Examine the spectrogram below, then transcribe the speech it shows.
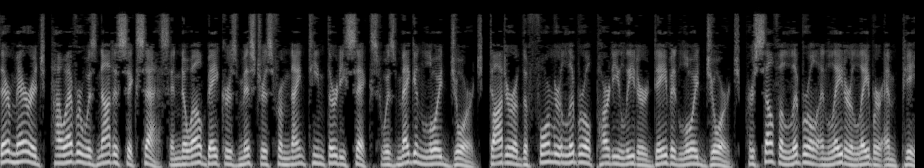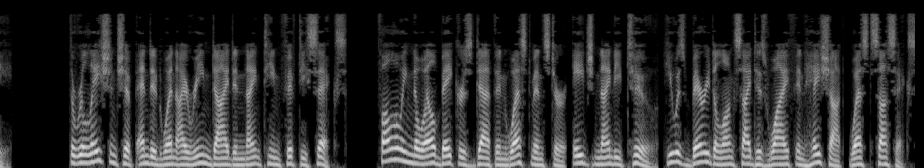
Their marriage, however was not a success and Noel Baker's mistress from 1936 was Megan Lloyd George, daughter of the former Liberal Party leader David Lloyd George, herself a Liberal and later Labour MP. The relationship ended when Irene died in 1956. Following Noel Baker's death in Westminster, aged 92, he was buried alongside his wife in Heyshott, West Sussex.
